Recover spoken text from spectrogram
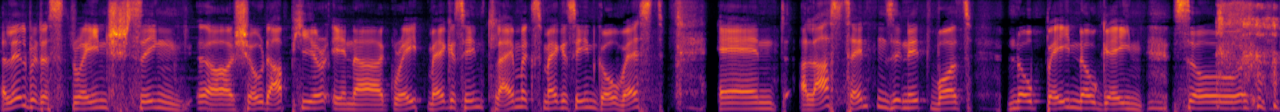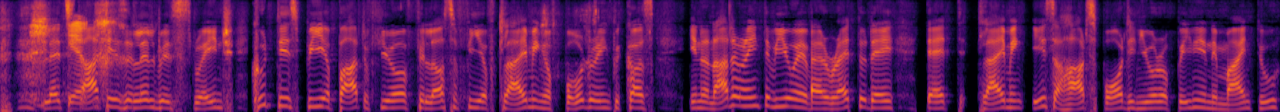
A little bit of strange thing uh, showed up here in a great magazine, Climax magazine, Go West. And a last sentence in it was no pain, no gain. So let's Yeah. start this a little bit strange. Could this be a part of your philosophy of climbing, of bouldering? Because in another interview I read today that climbing is a hard sport, in your opinion, in mine too.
